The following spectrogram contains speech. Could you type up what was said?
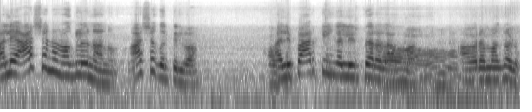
ಅಲ್ಲಿ ಆಶಾನ ಮಗಳು ನಾನು. ಆಶಾ ಗೊತ್ತಿಲ್ವಾ? ಅಲ್ಲಿ ಪಾರ್ಕಿಂಗ್ ಅಲ್ಲಿ ಇರ್ತಾರಲ್ಲ ಅಮ್ಮ. ಅವರ ಮಗಳು.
